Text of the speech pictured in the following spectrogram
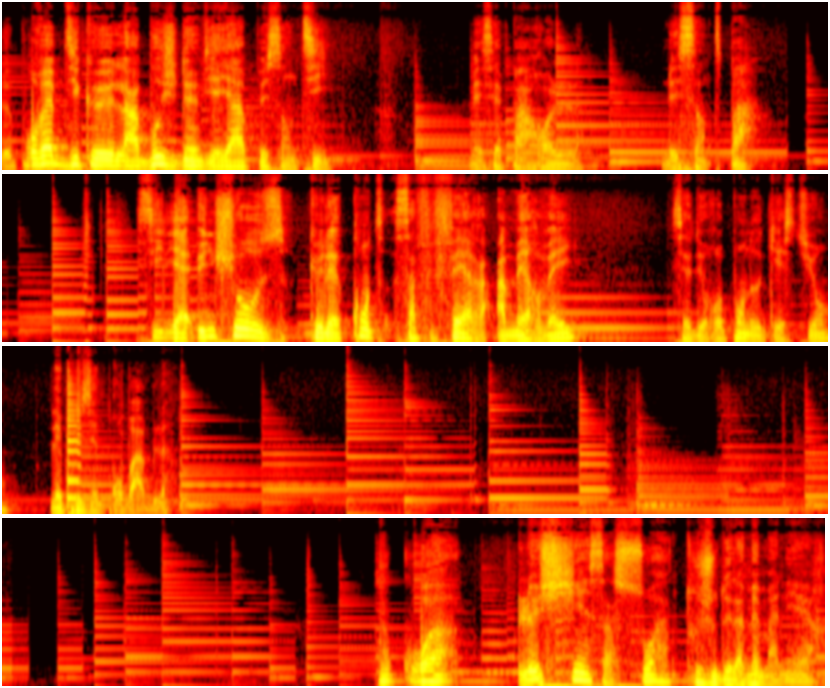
Le proverbe dit que la bouche d'un vieillard peut sentir, mais ses paroles ne sentent pas. S'il y a une chose que les contes savent faire à merveille, c'est de répondre aux questions les plus improbables. Pourquoi le chien s'assoit toujours de la même manière?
